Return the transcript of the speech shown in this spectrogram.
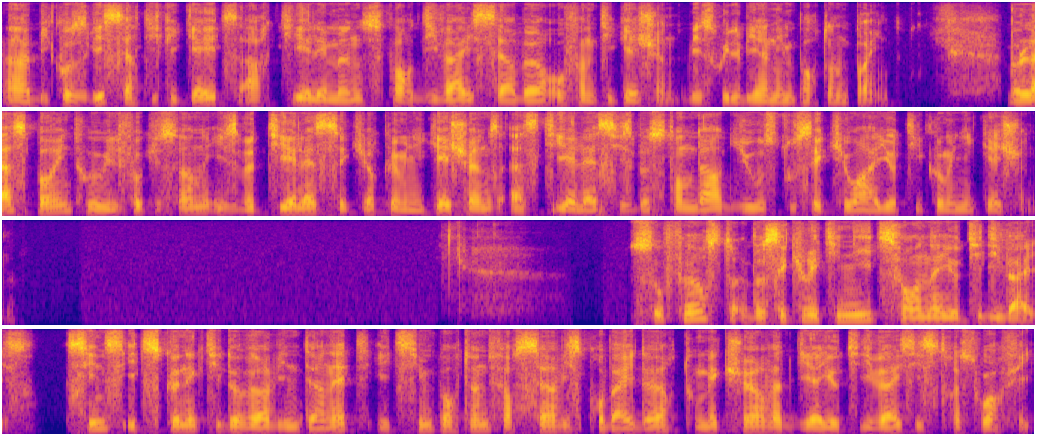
uh, because these certificates are key elements for device server authentication. This will be an important point. The last point we will focus on is the TLS secure communications as TLS is the standard used to secure IoT communication. So first, the security needs for an IoT device. Since it's connected over the internet, it's important for service provider to make sure that the IoT device is trustworthy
